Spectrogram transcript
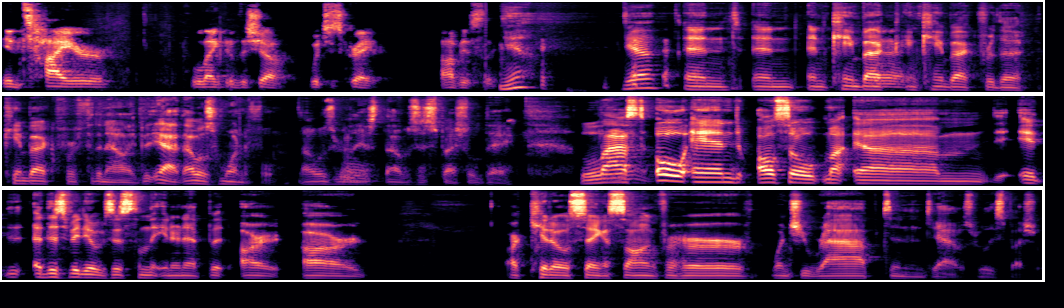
entire length of the show, which is great, obviously. Yeah. yeah and and and came back yeah. and came back for the came back for, for the finale but yeah that was wonderful that was really a, that was a special day last yeah. oh and also my um it this video exists on the internet but our our our kiddo sang a song for her when she wrapped, and yeah, it was really special.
